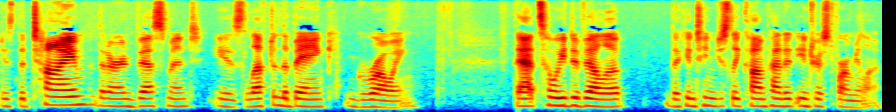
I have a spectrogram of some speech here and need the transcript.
is the time that our investment is left in the bank growing. That's how we develop the continuously compounded interest formula.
